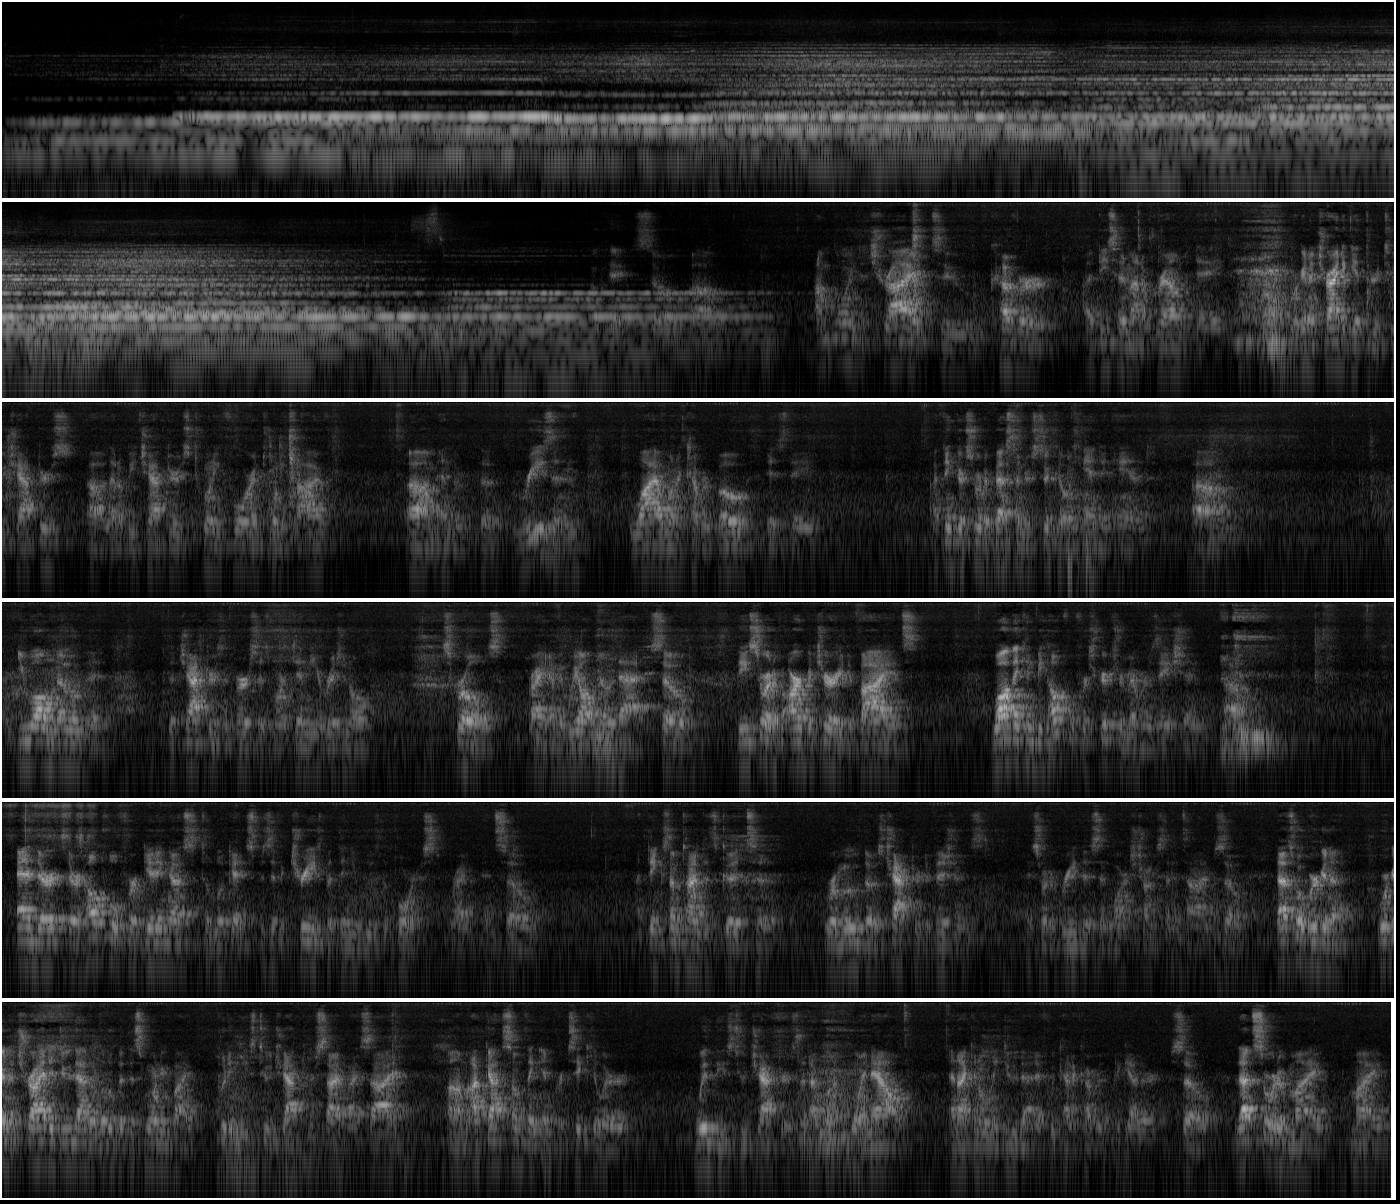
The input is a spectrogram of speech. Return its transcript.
Um, try to cover a decent amount of ground today. We're going to try to get through two chapters. That'll be chapters 24 and 25. Um, and the, the reason why I want to cover both is they, I think they're sort of best understood going hand in hand. Um, you all know that the chapters and verses weren't in the original scrolls, right? I mean, we all know that. So these sort of arbitrary divides, while they can be helpful for scripture memorization, um, and they're they're helpful for getting us to look at specific trees, but then you lose the forest, right? And so, I think sometimes it's good to remove those chapter divisions and sort of read this in large chunks at a time. So that's what we're gonna we're gonna try to do that a little bit this morning by putting these two chapters side by side. Um, I've got something in particular with these two chapters that I want to point out, and I can only do that if we kind of cover them together. So that's sort of my my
